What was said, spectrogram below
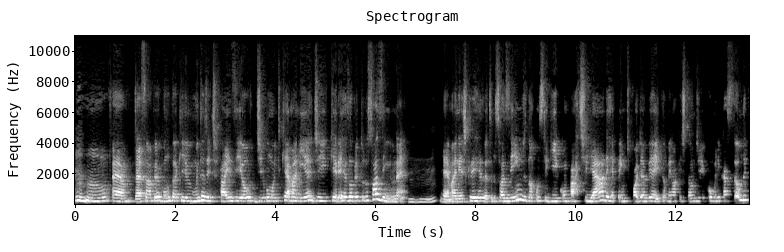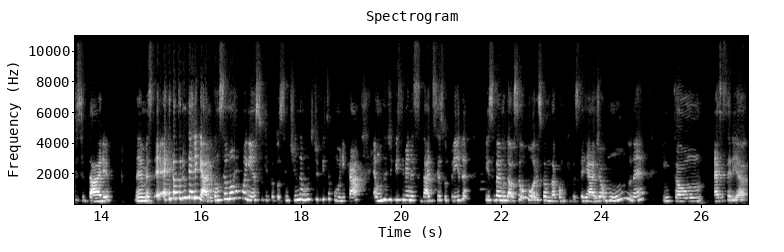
Uhum, é, essa é uma pergunta que muita gente faz e eu digo muito que é a mania de querer resolver tudo sozinho, né? Uhum, uhum. É a mania de querer resolver tudo sozinho, de não conseguir compartilhar, de repente pode haver aí também uma questão de comunicação deficitária, né? Mas é, é que tá tudo interligado, então se eu não reconheço o que eu tô sentindo, é muito difícil comunicar, é muito difícil minha necessidade ser suprida, isso vai mudar o seu humor, isso vai mudar como que você reage ao mundo, né? Então, essa seria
